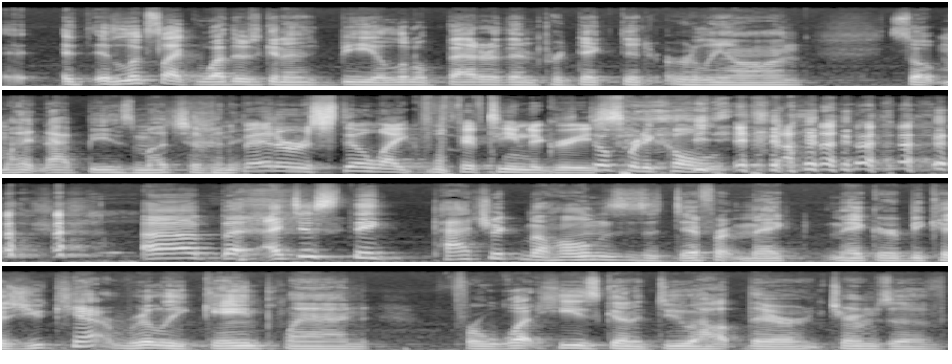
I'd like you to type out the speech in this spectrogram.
it, it looks like weather's going to be a little better than predicted early on. So it might not be as much of an better issue. is still like 15 degrees. Still pretty cold. uh, but I just think Patrick Mahomes is a different make, maker because you can't really game plan for what he's going to do out there in terms of,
